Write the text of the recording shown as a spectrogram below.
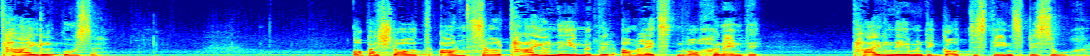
Teil raus. Oben steht Anzahl Teilnehmender am letzten Wochenende. Teilnehmende Gottesdienstbesucher.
